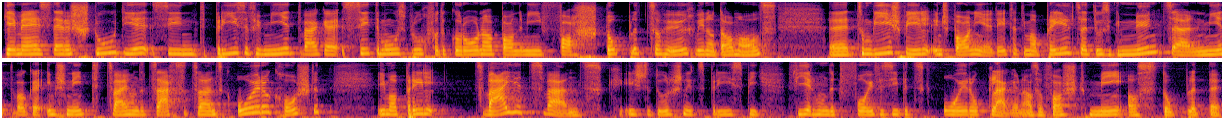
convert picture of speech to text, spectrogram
Gemäss dieser Studie sind die Preise für Mietwagen seit dem Ausbruch der Corona-Pandemie fast doppelt so hoch wie noch damals. Äh, zum Beispiel in Spanien. Dort hat im April 2019 ein Mietwagen im Schnitt 226 Euro gekostet. Im April 2022 ist der Durchschnittspreis bei 475 Euro gelegen, also fast mehr als das Doppelte.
